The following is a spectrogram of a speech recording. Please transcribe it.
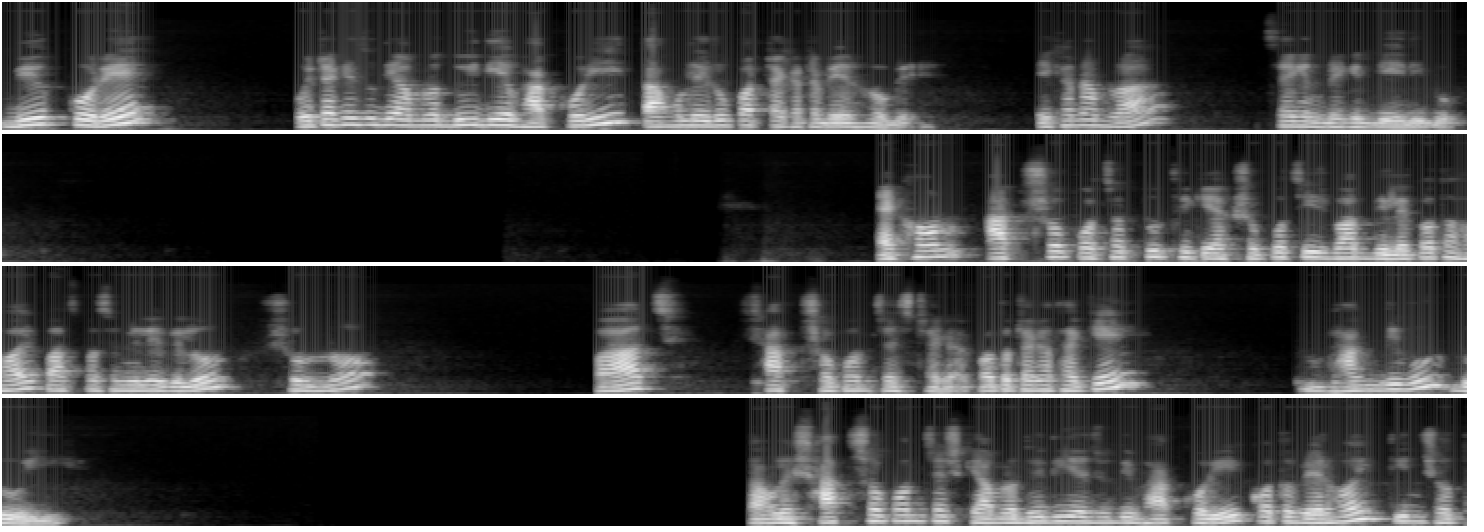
বিয়োগ করে ওইটাকে যদি আমরা দুই দিয়ে ভাগ করি, তাহলে রূপার টাকাটা বের হবে। এখানে আমরা সেকেন্ড ব্র্যাকেট দিয়ে দিব। এখন আটশো পঁচাত্তর থেকে একশো পঁচিশ বাদ দিলে কত হয়? পাঁচ পাঁচে মিলে গেল শূন্য, পাঁচ, সাতশো পঞ্চাশ টাকা। কত টাকা থাকে? ভাগ দিব দুই। তাহলে সাতশো পঞ্চাশকে আমরা দুই দিয়ে যদি ভাগ করি, কত বের হয়? তিনশত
